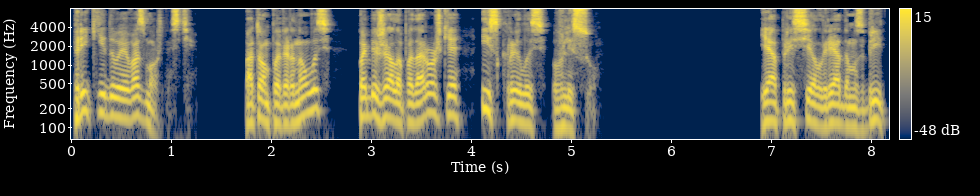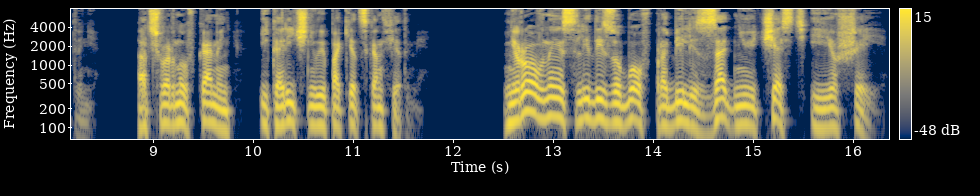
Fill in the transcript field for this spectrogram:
прикидывая возможности. Потом повернулась, побежала по дорожке и скрылась в лесу. Я присел рядом с Бриттани, отшвырнув камень и коричневый пакет с конфетами. Неровные следы зубов пробили заднюю часть ее шеи,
